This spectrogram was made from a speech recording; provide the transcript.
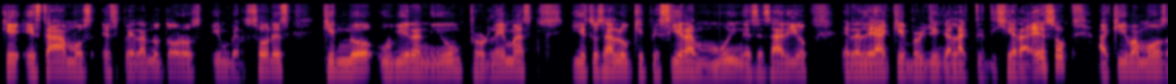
que estábamos esperando todos los inversores, que no hubiera ni un problema y esto es algo que pues, era muy necesario en realidad que Virgin Galactic dijera eso. Aquí vamos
